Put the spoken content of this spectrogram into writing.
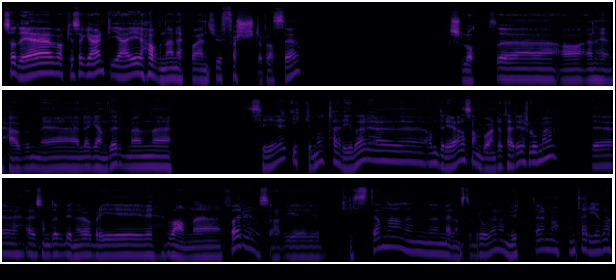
Så det var ikke så gærent. Jeg havner nedpå en 21.-plass, jeg. Slått uh, av en hel haug med legender, men uh, ser ikke noe Terje der. Eh, Andrea, samboeren til Terje, slo med. Det er jo sånn det begynner å bli vane for. Og så har vi Christian, da, den mellomste broderen, mutter'n og men Terje, da.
